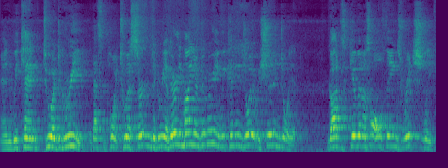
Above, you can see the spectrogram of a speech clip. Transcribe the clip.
and we can, to a degree, that's the point. To a certain degree, a very minor degree, we can enjoy it. We should enjoy it. God's given us all things richly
